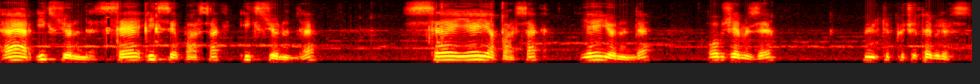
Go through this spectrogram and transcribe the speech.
Eğer X yönünde S, X yaparsak X yönünde S, Y yaparsak Y yönünde objemizi büyütüp küçültebiliriz.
